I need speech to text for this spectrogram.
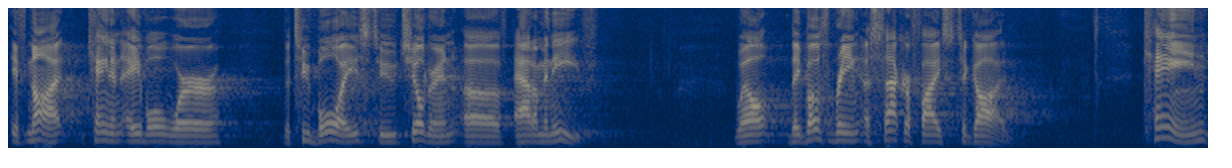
if not, Cain and Abel were the two boys, two children of Adam and Eve. Well, they both bring a sacrifice to God. Cain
